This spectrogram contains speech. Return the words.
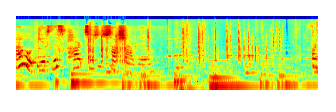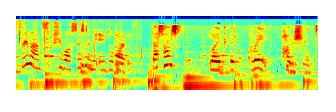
I will give this part to Sasha-vil. For three months, she will assist in the Angel Garden. That sounds like a great punishment.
